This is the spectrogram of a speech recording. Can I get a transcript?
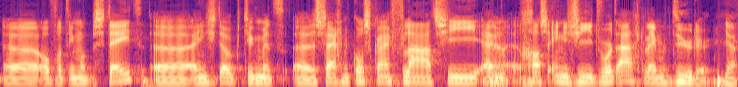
Eh, of wat iemand besteedt. Eh, en je ziet ook natuurlijk met eh, de stijgende kosten qua inflatie en Ja. gas, energie. Het wordt eigenlijk alleen maar duurder. Ja.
